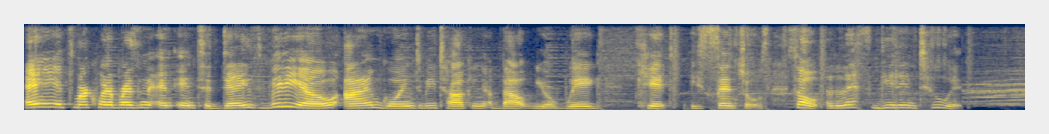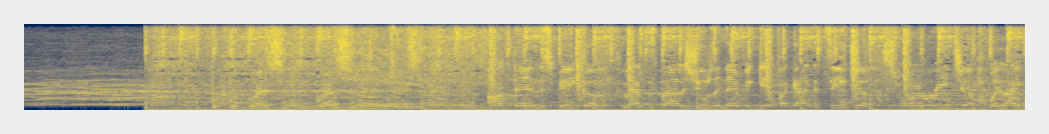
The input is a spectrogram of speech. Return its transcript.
Hey, it's Marquetta Breslin, and in today's video, I'm going to be talking about your wig kit essentials. So let's get into it. in the speaker. Master stylist using every gift I got to teach you. Just wanna reach you with life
